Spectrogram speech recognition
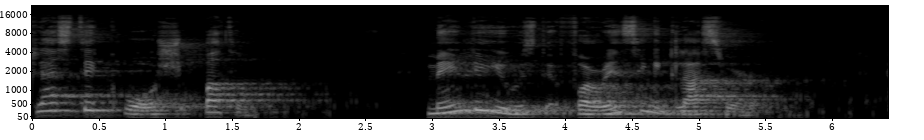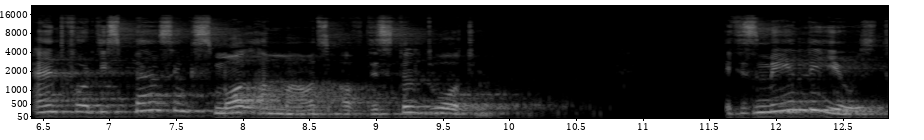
Plastic wash bottle mainly used for rinsing glassware and for dispensing small amounts of distilled water. It is mainly used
